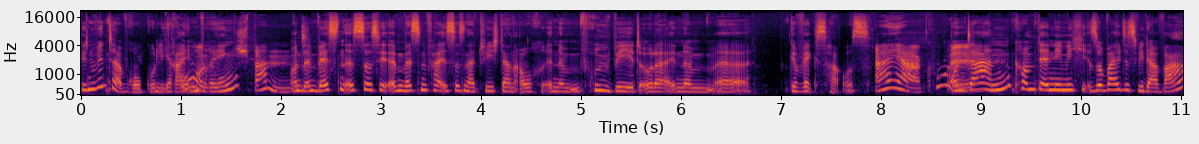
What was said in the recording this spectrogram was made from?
den Winterbrokkoli reinbringen. Oh, spannend. Und im besten ist das, im besten Fall ist das natürlich dann auch in einem Frühbeet oder in einem äh, Gewächshaus. Ah ja, cool. Und dann kommt er nämlich, sobald es wieder warm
